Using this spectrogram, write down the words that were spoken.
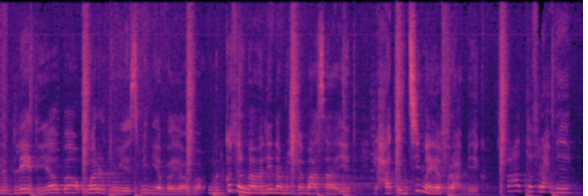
البلاد يابا ورد وياسمين يابا يابا. ومن كثر ما ولينا مجتمع سعيد الحاكم ديما يفرح بيك ساعات تفرح بيه.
